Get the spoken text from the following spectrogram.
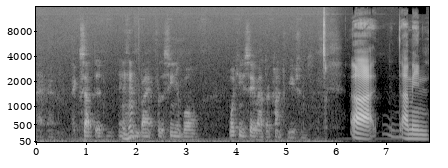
uh, uh, accepted and Mhm. invited for the Senior Bowl. What can you say about their contributions? Uh, I mean,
